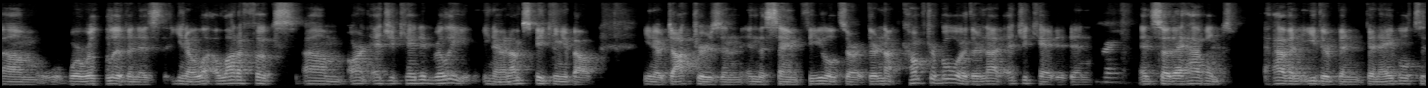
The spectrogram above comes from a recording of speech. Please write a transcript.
um, where we're living is you know a lot of folks um, aren't educated really you know and i'm speaking about you know doctors in, in the same fields are they're not comfortable or they're not educated and right. and so they haven't haven't either been been able to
